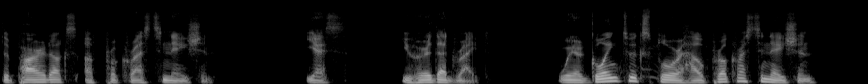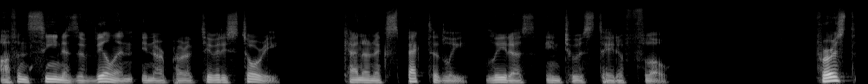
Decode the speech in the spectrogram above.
the paradox of procrastination. Yes, you heard that right. We are going to explore how procrastination, often seen as a villain in our productivity story, can unexpectedly lead us into a state of flow. First,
